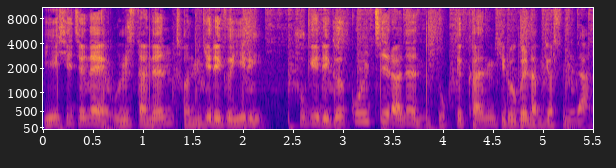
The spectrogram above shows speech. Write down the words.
이 시즌에 울산은 전기리그 1위, 후기리그 꼴찌라는 독특한 기록을 남겼습니다.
